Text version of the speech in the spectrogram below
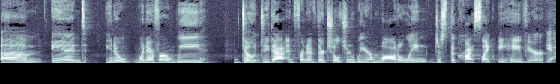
Um, and you know whenever we don't do that in front of their children we are modeling just the christ-like behavior Yeah.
